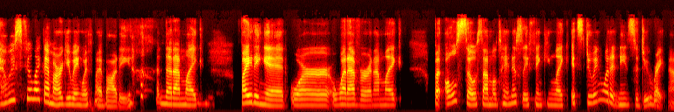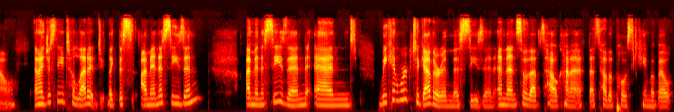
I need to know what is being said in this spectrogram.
I always feel like I'm arguing with my body and that I'm like mm-hmm. fighting it or whatever. And I'm like, but also simultaneously thinking like it's doing what it needs to do right now. And I just need to let it do like this. I'm in a season. I'm in a season and we can work together in this season. And then so that's how kind of that's how the post came about.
